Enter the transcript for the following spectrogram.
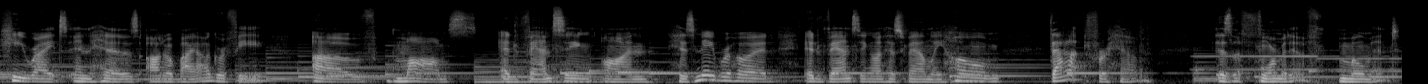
He writes in his autobiography of moms advancing on his neighborhood, advancing on his family home, that for him is a formative moment.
